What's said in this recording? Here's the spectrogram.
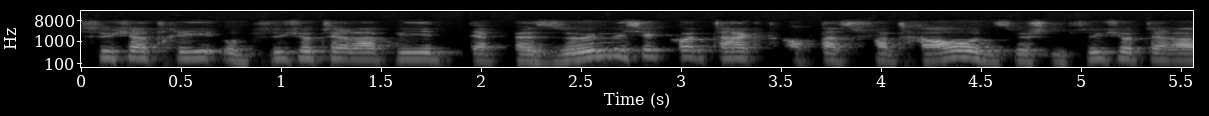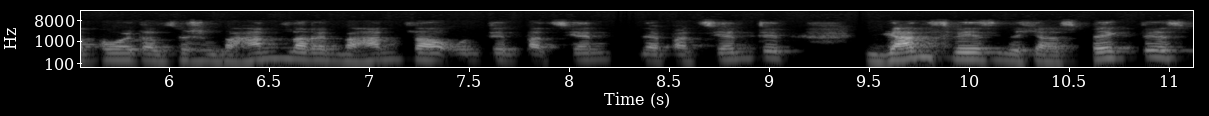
Psychiatrie und Psychotherapie der persönliche Kontakt, auch das Vertrauen zwischen Psychotherapeut, also zwischen Behandlerin, Behandler und dem Patienten, der Patientin ein ganz wesentlicher Aspekt ist.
